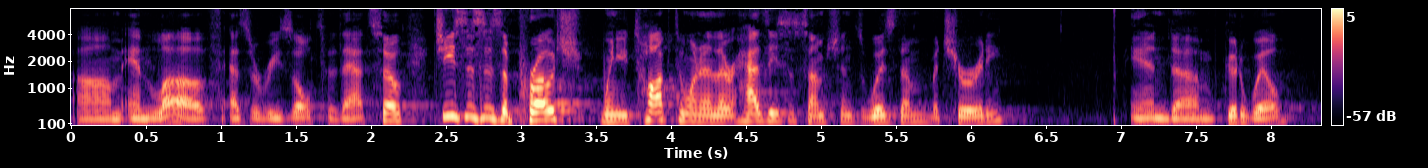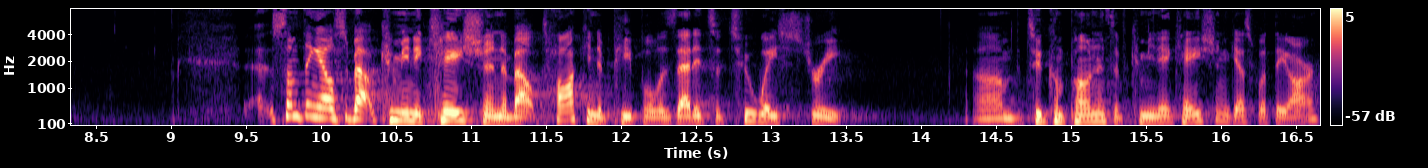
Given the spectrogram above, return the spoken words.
um, and love as a result of that. So, Jesus' approach when you talk to one another has these assumptions wisdom, maturity, and um, goodwill. Something else about communication, about talking to people, is that it's a two way street. Um, the two components of communication, guess what they are?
